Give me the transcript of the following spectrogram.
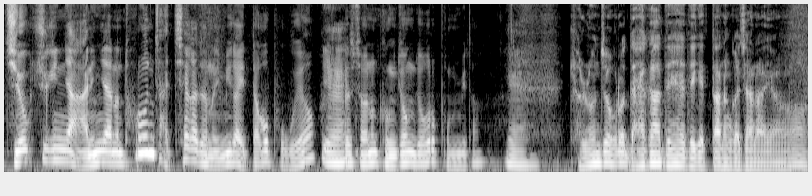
지역주기냐 아니냐는 토론 자체가 저는 의미가 있다고 보고요. 예. 그래서 저는 긍정적으로 봅니다. 예. 결론적으로 내가 돼야 되겠다는 거잖아요.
